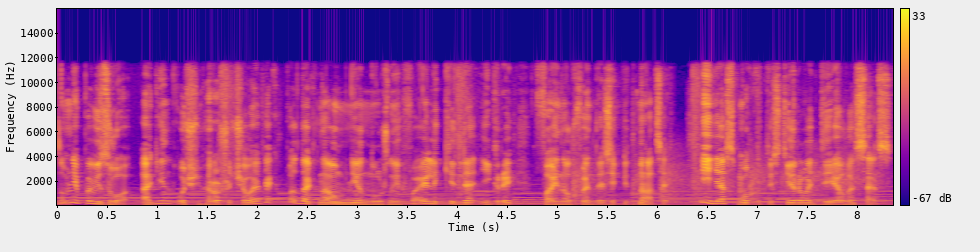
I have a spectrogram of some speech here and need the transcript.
Но мне повезло, один очень хороший человек подогнал мне нужные файлики для игры Final Fantasy 15, и я смог протестировать DLSS.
